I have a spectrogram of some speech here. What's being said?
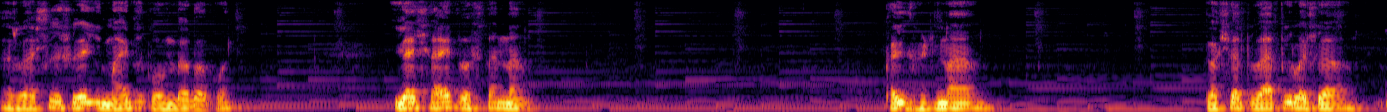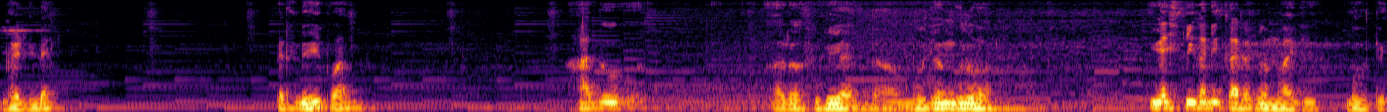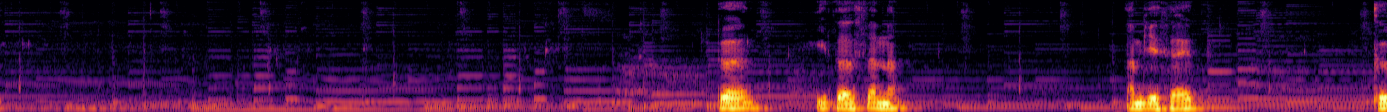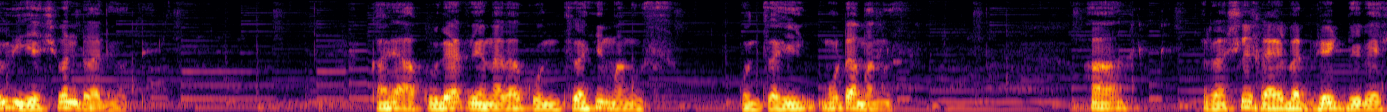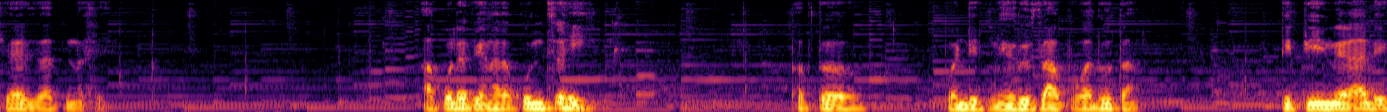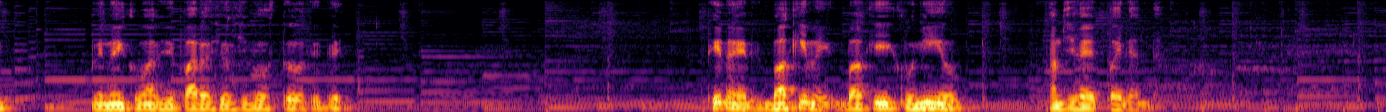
राष्ट्रीय शाळेची माहिती पाहून दादा आपण या शाळेत असताना काही घटना लक्षात राहतील अशा घडल्या. त्यातलीही पण हा जो रस हे भोजनगृह याच ठिकाणी कार्यक्रम व्हायचे बहुतेक. तर इथं असताना आमचे साहेब कवी यशवंत राजे होते. काय अकोल्यात येणारा कोणताही माणूस कोणताही मोठा माणूस हा राष्ट्रीय साहेबात भेट दिल्याशिवाय जात नसे. अकोल्यात येणारा कोणताही फक्त पंडित नेहरूचा अपवाद होता. ती तीन वेळा आली. विनय कुमारजी पाराशरची दोस्त होते ते. ते नाही आली. बाकी नाही. बाकी कोणी हो. आमची शाळेत पहिल्यांदा.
